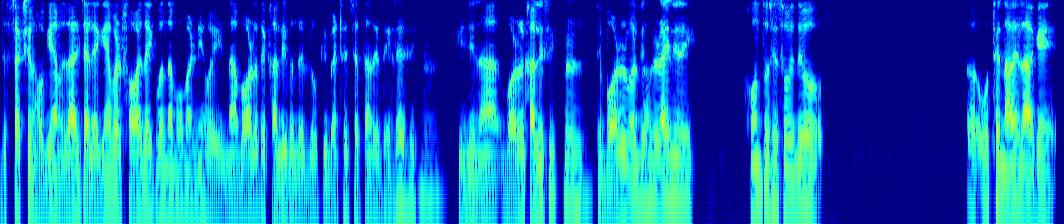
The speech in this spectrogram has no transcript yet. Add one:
ਡਿਸਟਰਕਸ਼ਨ ਹੋ ਗਿਆ ਮਿਜ਼ਾਈਲ ਚਲੇ ਗਏ ਬਟ ਫੌਜ ਦਾ ਇੱਕ ਬੰਦਾ ਮੂਵਮੈਂਟ ਨਹੀਂ ਹੋਈ ਨਾ ਬਾਰਡਰ ਤੇ ਖਾਲੀ ਬੰਦੇ ਲੋਕੀ ਬੈਠੇ ਛੱਤਾਂ ਤੇ ਦੇਖ ਰਹੇ ਸੀ ਕਿ ਜੀ ਨਾ ਬਾਰਡਰ ਖਾਲੀ ਸੀ ਤੇ ਬਾਰਡਰ ਵਰਗੀ ਹੁਣ ਲੜਾਈ ਨਹੀਂ ਰਹੀ ਹੁਣ ਤੁਸੀਂ ਸੋਚਦੇ ਹੋ ਉੱਥੇ ਨਾਰੇ ਲਾ ਕੇ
